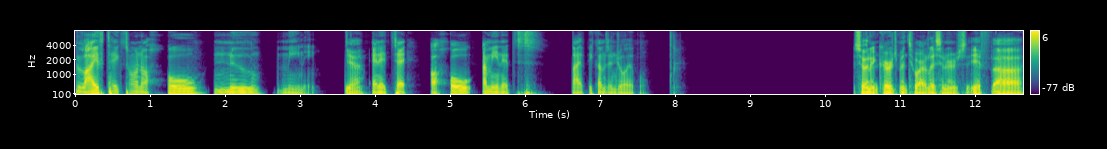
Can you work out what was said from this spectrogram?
life takes on a whole new meaning, Yeah. and it ta- a whole. I mean, it's life becomes enjoyable. So an encouragement to our listeners, if uh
